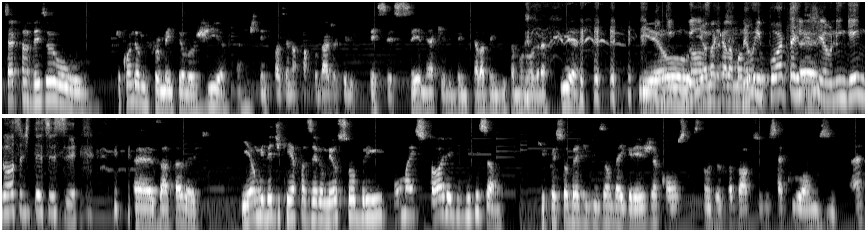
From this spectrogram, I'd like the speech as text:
Certa vez eu. Porque quando eu me formei em teologia, a gente tem que fazer na faculdade aquele TCC, né? Aquele, aquela bendita monografia. e, eu, e eu naquela Não monografia. importa a religião, ninguém gosta de TCC. É, exatamente. E eu me dediquei a fazer o meu sobre uma história de divisão, que foi sobre a divisão da igreja com os cristãos ortodoxos do século XI. Né?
